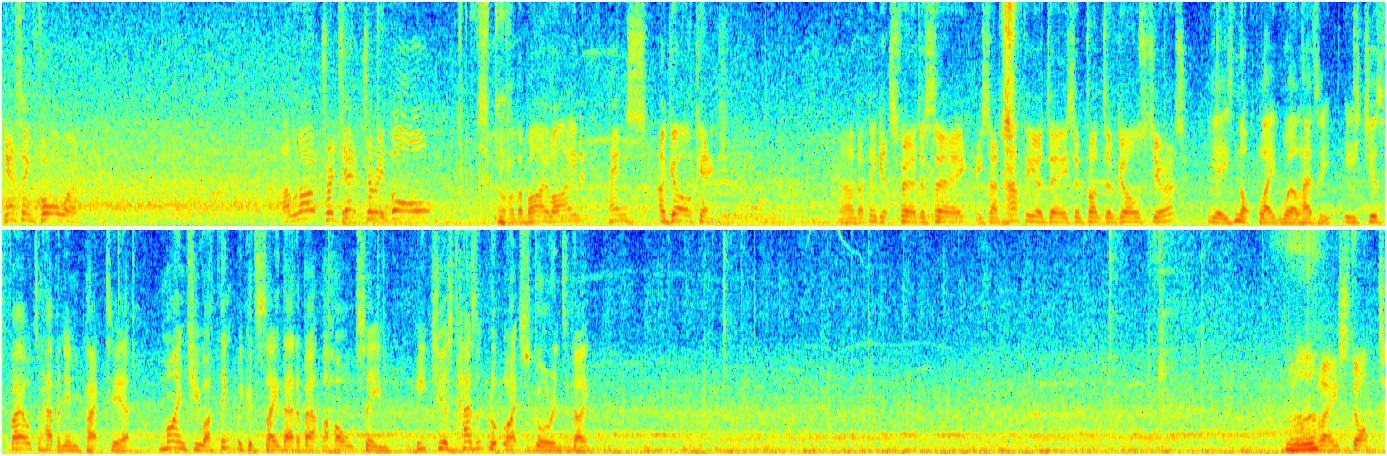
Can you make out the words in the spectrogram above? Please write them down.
Getting forward. A low trajectory ball. Over the byline, hence a goal kick. And I think it's fair to say he's had happier days in front of goal, Stuart. Yeah, he's not played well, has he? He's just failed to have an impact here. Mind you, I think we could say that about the whole team. He just hasn't looked like scoring today. Well, play stopped.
